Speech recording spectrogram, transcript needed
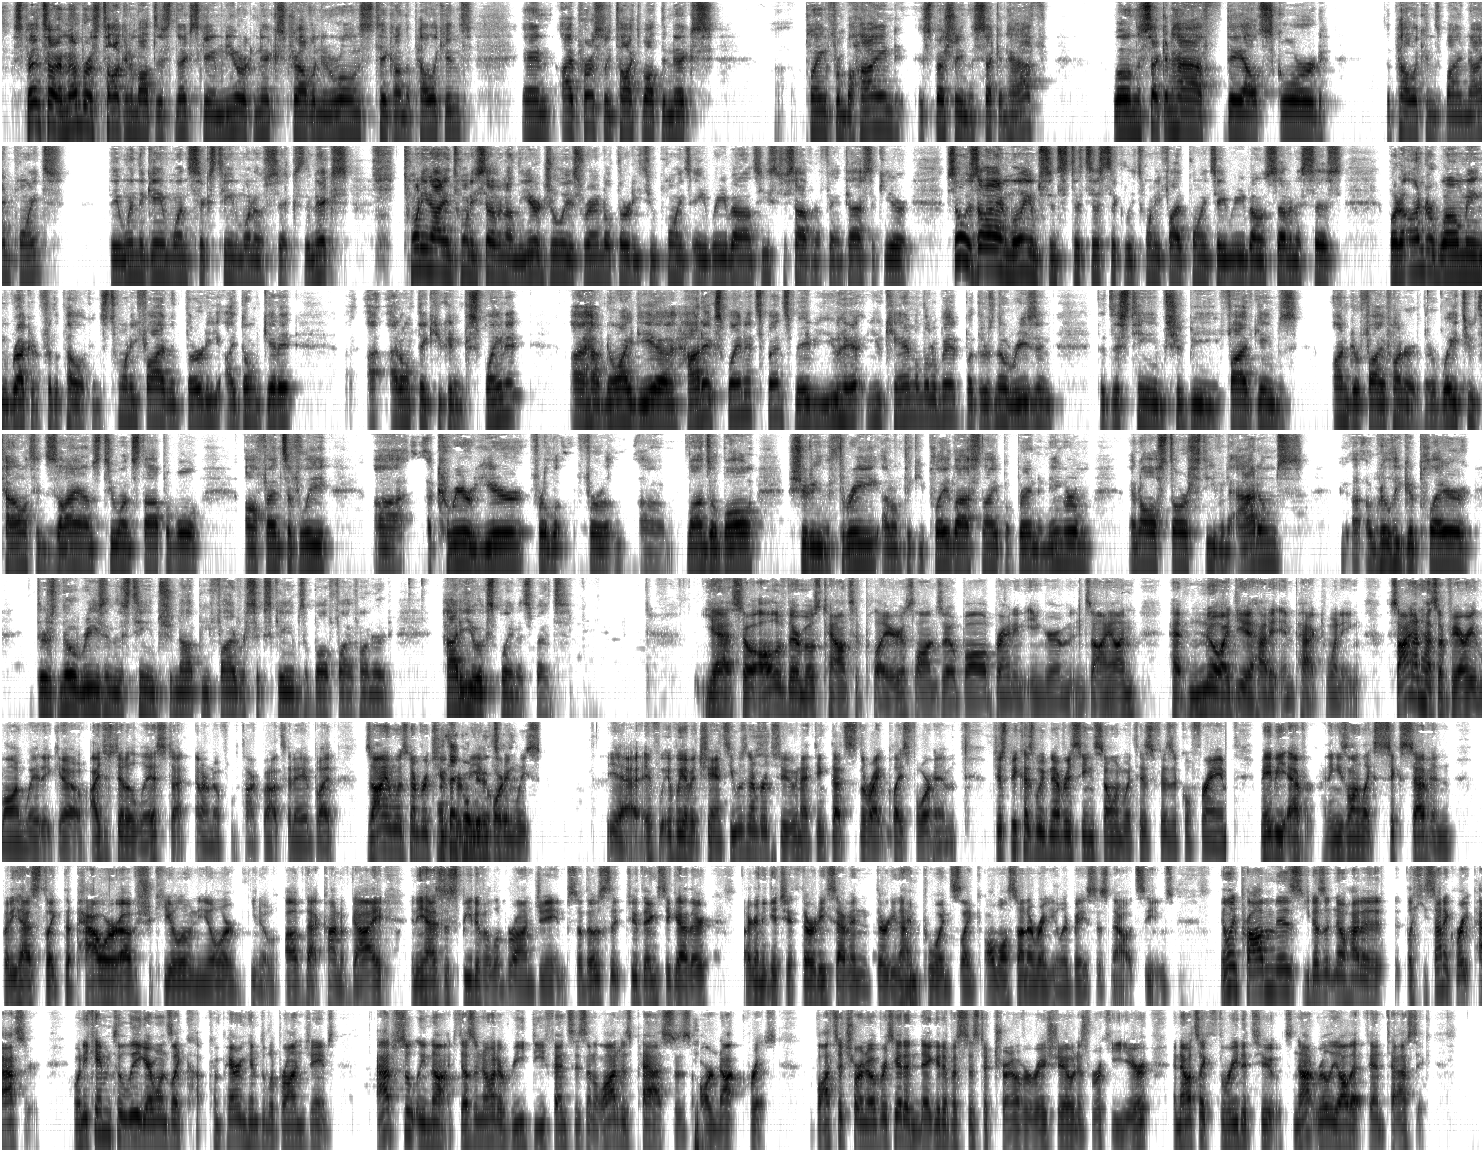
Spencer, I remember us talking about this next game. New York Knicks travel to New Orleans to take on the Pelicans. And I personally talked about the Knicks playing from behind, especially in the second half. Well, in the second half, they outscored the Pelicans by nine points. They win the game 116 106. The Knicks, 29 and 27 on the year. Julius Randle, 32 points, eight rebounds. He's just having a fantastic year. So is Zion Williamson statistically, 25 points, eight rebounds, seven assists but an underwhelming record for the Pelicans 25 and 30. I don't get it. I, I don't think you can explain it. I have no idea how to explain it, Spence. Maybe you ha- you can a little bit, but there's no reason that this team should be five games under 500. They're way too talented. Zion's too unstoppable offensively. Uh, a career year for for uh, Lonzo Ball shooting the three. I don't think he played last night, but Brandon Ingram, an All Star, Steven Adams, a really good player. There's no reason this team should not be five or six games above 500. How do you explain it, Spence? Yeah, so all of their most talented players, Lonzo Ball, Brandon Ingram, and Zion, have no idea how to impact winning. Zion has a very long way to go. I just did a list. I, I don't know if we'll talk about it today, but Zion was number two for we'll me accordingly. Yeah, if, if we have a chance, he was number two, and I think that's the right place for him. Just because we've never seen someone with his physical frame, maybe ever. I think he's only like six seven, but he has like the power of Shaquille O'Neal, or you know, of that kind of guy, and he has the speed of a LeBron James. So those two things together are going to get you 37, 39 points, like almost on a regular basis now. It seems. The only problem is he doesn't know how to like. He's not a great passer. When he came into the league, everyone's like comparing him to LeBron James. Absolutely not. He doesn't know how to read defenses, and a lot of his passes are not crisp. Lots of turnovers. He had a negative assist to turnover ratio in his rookie year, and now it's like three to two. It's not really all that fantastic.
